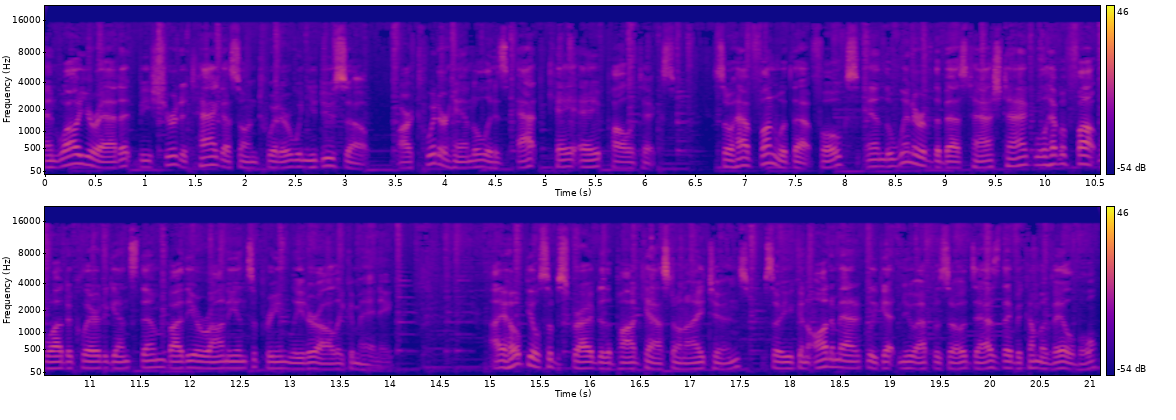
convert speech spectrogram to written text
And while you're at it, be sure to tag us on Twitter when you do so. Our Twitter handle is at KAPolitics. So have fun with that, folks, and the winner of the best hashtag will have a fatwa declared against them by the Iranian Supreme Leader Ali Khamenei. I hope you'll subscribe to the podcast on iTunes so you can automatically get new episodes as they become available.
